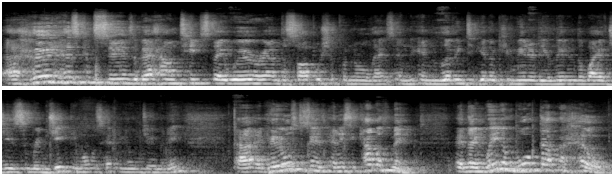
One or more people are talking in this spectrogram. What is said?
uh, heard his concerns about how intense they were around discipleship and all that, and, and living together in community and learning the way of Jesus and rejecting what was happening in Germany. Uh, and heard all his concerns, and he said, Come with me. And they went and walked up a hill.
